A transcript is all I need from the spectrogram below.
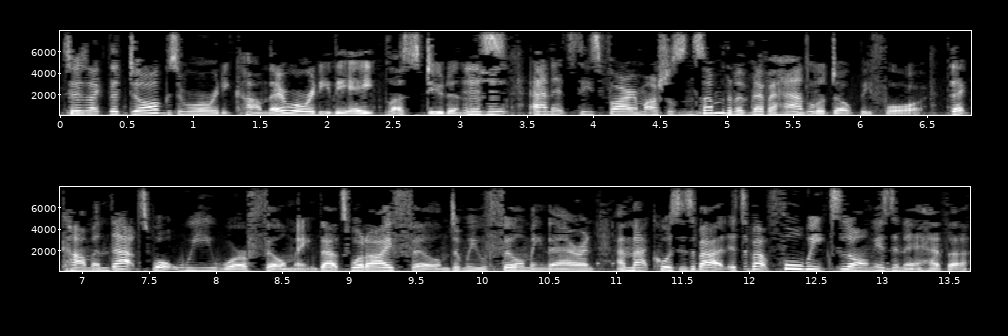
So it's like the dogs are already come. They're already the A plus students. Mm-hmm. And it's these fire marshals, and some of them have never handled a dog before, that come. And that's what we were filming. That's what I filmed, and we were filming there. And, and that course is about, it's about four weeks long, isn't it, Heather?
